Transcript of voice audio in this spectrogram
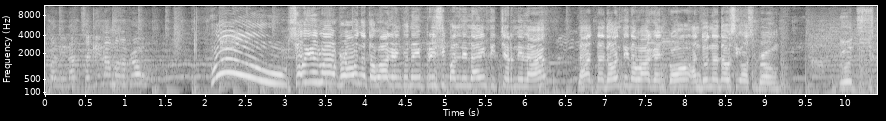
principal nila. Saglit lang mga bro. Woo! So yun mga bro, natawagan ko na yung principal nila, yung teacher nila. Lahat na doon, tinawagan ko. Andun na daw si Os bro. Goods.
